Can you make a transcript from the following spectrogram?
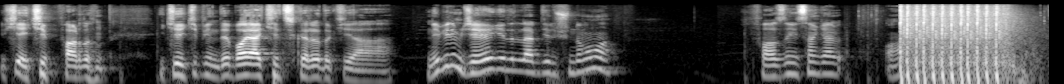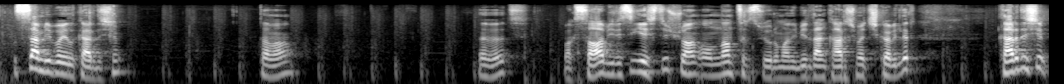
İki ekip pardon. İki ekip indi. Bayağı kill çıkarırdık ya. Ne bileyim C'ye gelirler diye düşündüm ama. Fazla insan gel... Aha. Sen bir bayıl kardeşim. Tamam. Evet. Bak sağa birisi geçti. Şu an ondan tırsıyorum. Hani birden karşıma çıkabilir. Kardeşim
